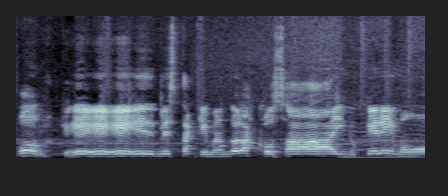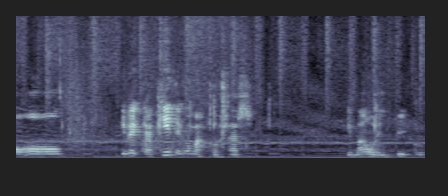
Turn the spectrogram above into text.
Porque me está quemando las cosas y no queremos. Dime que aquí tengo más cosas quemado el pico.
